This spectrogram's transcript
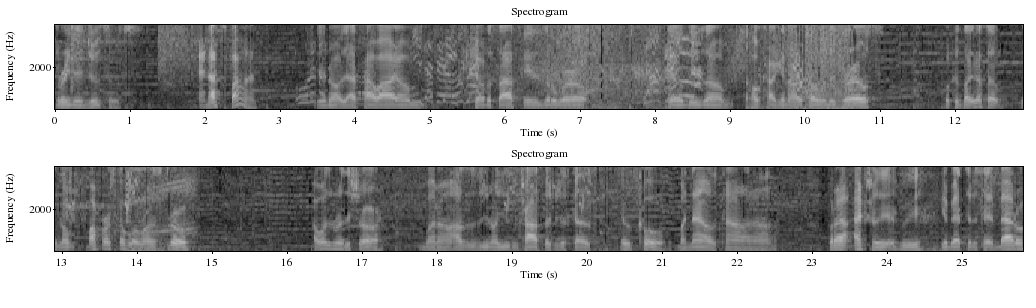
three ninjutsus. And that's fine. You know, that's how I um kill the Sasuke's of the world. Kill these um the Hokage Naruto and the drills. Because like I said, you know, my first couple of runs through, I wasn't really sure. But uh, I was just, you know, using tribe special just because it was cool. But now it's kind of... Uh, but uh, actually, if we get back to this head battle,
